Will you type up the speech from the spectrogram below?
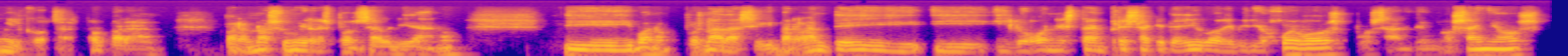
mil cosas, ¿no? Para, para no asumir responsabilidad, ¿no? Y bueno, pues nada, seguí para adelante y, y, y luego en esta empresa que te digo de videojuegos, pues de unos años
